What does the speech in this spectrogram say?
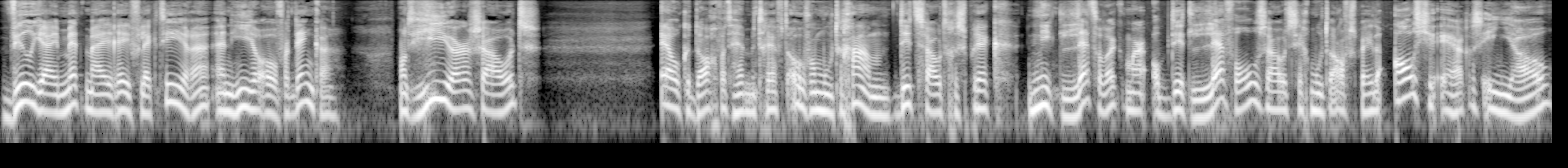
wil jij met mij reflecteren en hierover denken? Want hier zou het elke dag wat hem betreft over moeten gaan. Dit zou het gesprek niet letterlijk, maar op dit level zou het zich moeten afspelen... als je ergens in jou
